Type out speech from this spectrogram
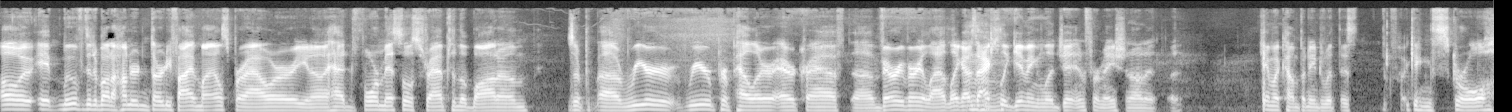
oh, it moved at about 135 miles per hour. You know, it had four missiles strapped to the bottom. It was a uh, rear rear propeller aircraft, uh, very very loud. Like I was Mhm. actually giving legit information on it, but came accompanied with this fucking scroll,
